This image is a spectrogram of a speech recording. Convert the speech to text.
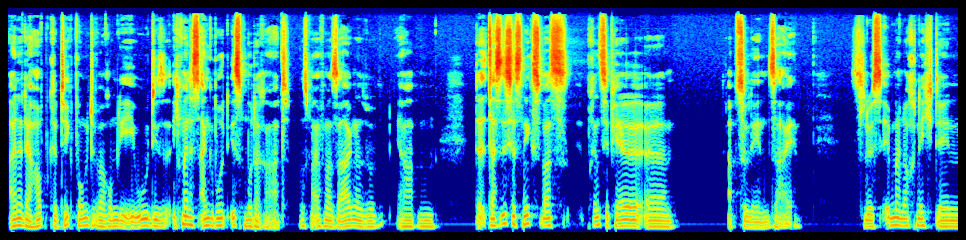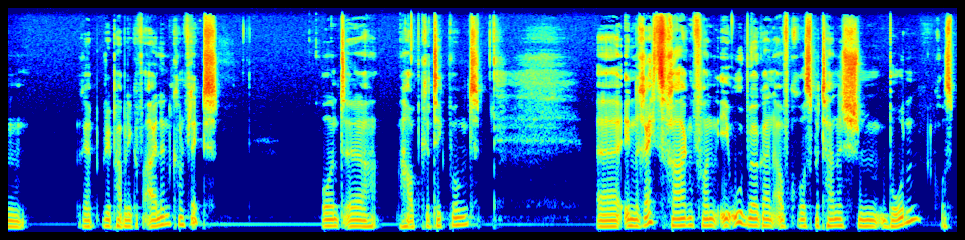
Einer der Hauptkritikpunkte, warum die EU diese, ich meine, das Angebot ist moderat, muss man einfach mal sagen. Also, ja, hm, da- das ist jetzt nichts, was prinzipiell äh, abzulehnen sei. Es löst immer noch nicht den Re Republic of Ireland Konflikt. Und äh, Hauptkritikpunkt, äh, in Rechtsfragen von EU-Bürgern auf großbritannischem Boden, Groß,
